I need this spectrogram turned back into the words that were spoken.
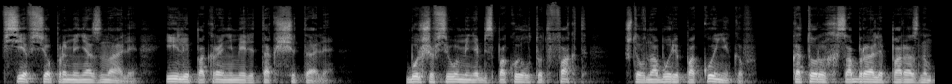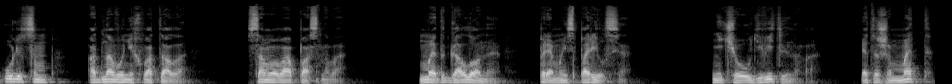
все все про меня знали, или, по крайней мере, так считали. Больше всего меня беспокоил тот факт, что в наборе покойников которых собрали по разным улицам, одного не хватало, самого опасного. Мэтт Галлоне прямо испарился. Ничего удивительного. Это же Мэтт.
